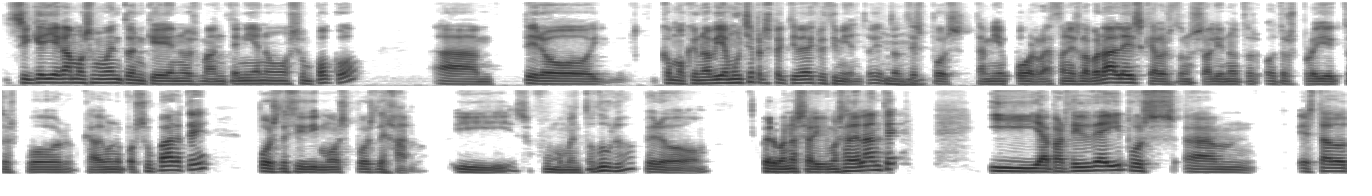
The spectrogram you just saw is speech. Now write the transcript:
sí que llegamos a un momento en que nos manteníamos un poco pero como que no había mucha perspectiva de crecimiento. Y entonces, pues también por razones laborales, que a los dos nos salieron otros, otros proyectos por cada uno por su parte, pues decidimos pues dejarlo. Y eso fue un momento duro, pero, pero bueno, salimos adelante. Y a partir de ahí, pues am, he estado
